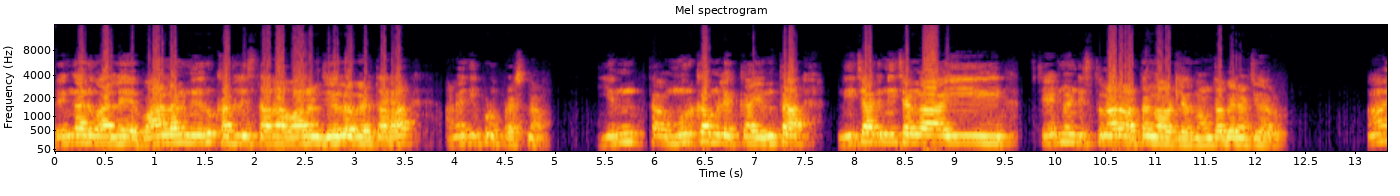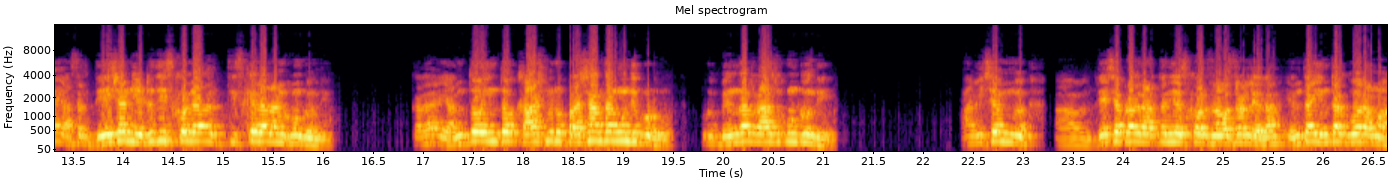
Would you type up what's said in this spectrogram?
బెంగాలీ వాళ్ళే. వాళ్ళని మీరు కదిలిస్తారా? వాళ్ళని జైల్లో పెడతారా? అనేది ఇప్పుడు ప్రశ్న. ఎంత మూర్ఖం లెక్క ఎంత నీచాతి నీచంగా ఈ స్టేట్మెంట్ ఇస్తున్నారో అర్థం కావట్లేదు మమతా బెనర్జీ గారు. అసలు దేశాన్ని ఎటు తీసుకెళ్ళ తీసుకెళ్ళాలనుకుంటుంది కదా ఎంతో ఇంతో కాశ్మీర్ ప్రశాంతంగా ఉంది ఇప్పుడు. ఇప్పుడు బెంగాల్ రాజుకుంటుంది. ఆ విషయం దేశ ప్రజలు అర్థం చేసుకోవాల్సిన అవసరం లేదా? ఎంత ఇంత ఘోరమా?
